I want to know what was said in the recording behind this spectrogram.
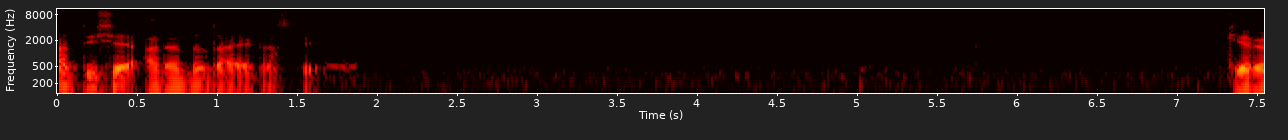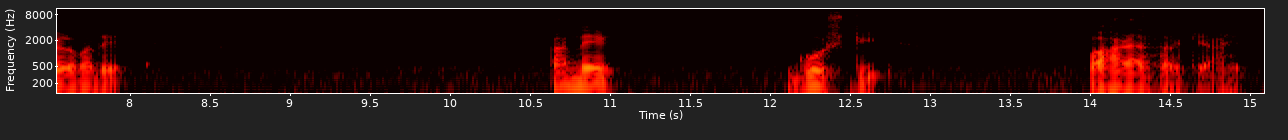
अतिशय आनंददायक असते. केरळमध्ये अनेक गोष्टी पाहण्यासारख्या आहेत.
